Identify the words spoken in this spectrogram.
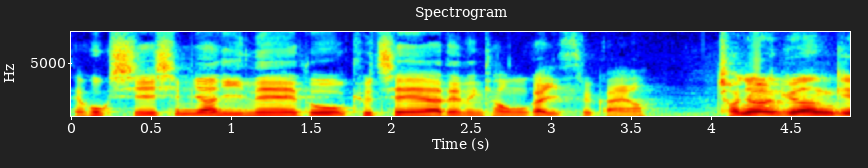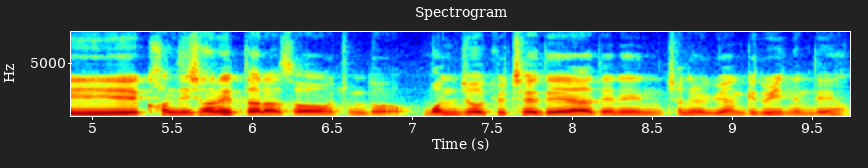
네, 혹시 10년 이내에도 교체해야 되는 경우가 있을까요? 전열 교환기의 컨디션에 따라서 좀 더 먼저 교체돼야 되는 전열 교환기도 있는데요.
